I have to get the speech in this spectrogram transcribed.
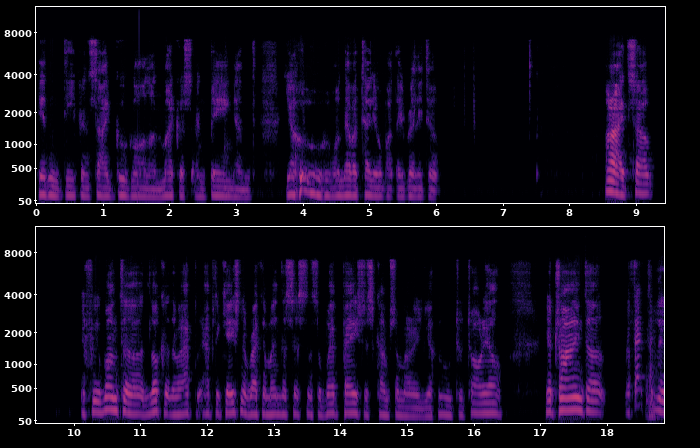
hidden deep inside Google and Microsoft and Bing and Yahoo who will never tell you what they really do. All right, so if we want to look at the application of recommender systems to web page, this comes from a Yahoo tutorial. You're trying to effectively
